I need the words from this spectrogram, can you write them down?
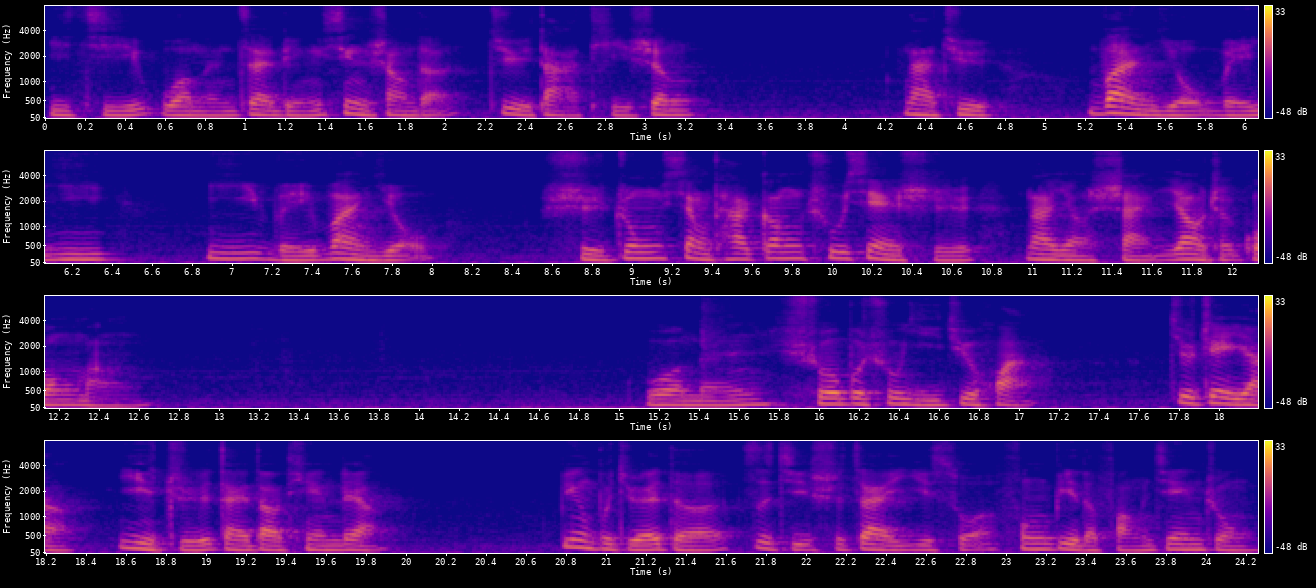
以及我们在灵性上的巨大提升。那句“万有为一，一为万有”，始终像它刚出现时那样闪耀着光芒。我们说不出一句话，就这样一直待到天亮，并不觉得自己是在一所封闭的房间中。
